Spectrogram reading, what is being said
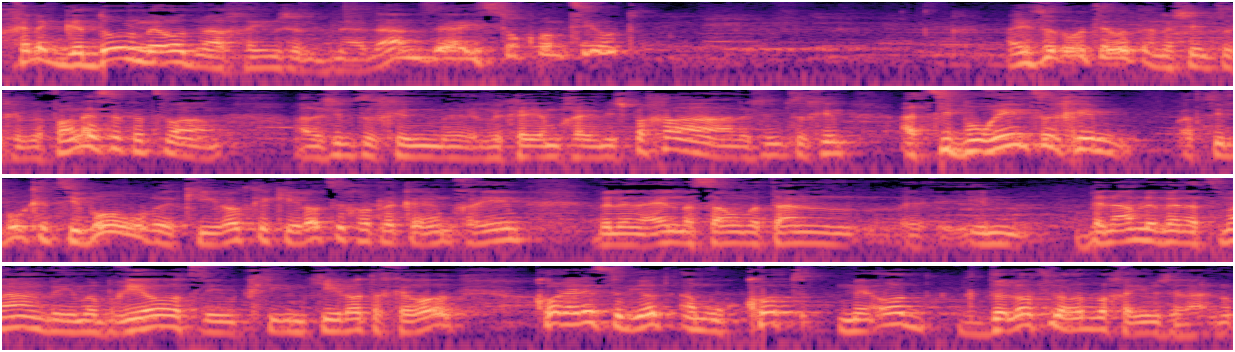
חלק גדול מאוד מהחיים של בני אדם, זה העיסוק במציאות. העיסוק במציאות, אנשים צריכים לפרנס את עצמם, אנשים צריכים אה, לקיים חיי משפחה, אנשים צריכים, הציבורים צריכים, הציבור כציבור וקהילות כקהילות צריכות לקיים חיים ולנהל משא ומתן אה, עם, בינם לבין עצמם ועם הבריות ועם קהילות אחרות. כל אלה סוגיות עמוקות מאוד, גדולות מאוד בחיים שלנו.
